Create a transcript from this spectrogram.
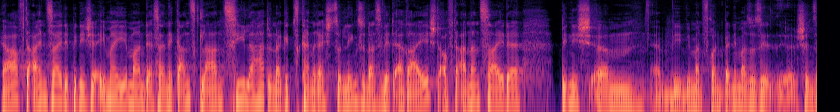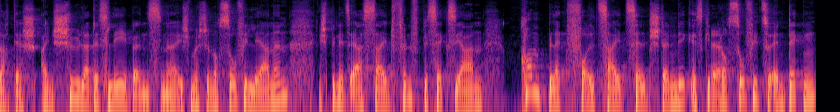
Ja, auf der einen Seite bin ich ja immer jemand, der seine ganz klaren Ziele hat und da gibt es kein Rechts und Links und das wird erreicht. Auf der anderen Seite bin ich, ähm, wie, wie mein Freund Ben immer so sehr, schön sagt, der, ein Schüler des Lebens. Ne? Ich möchte noch so viel lernen. Ich bin jetzt erst seit fünf bis sechs Jahren komplett Vollzeit selbstständig. Es gibt ja. noch so viel zu entdecken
